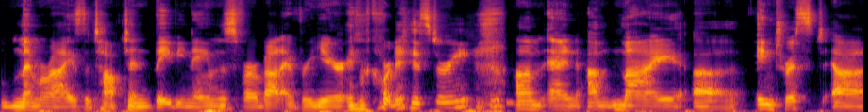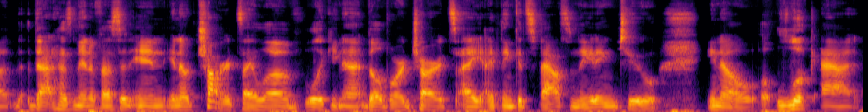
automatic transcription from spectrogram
memorized the top 10 baby names for about every year in recorded history. Um, and um, my uh, interest uh, that has manifested in you know charts. I love looking at billboard charts. I, I think it's fascinating to you know look at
